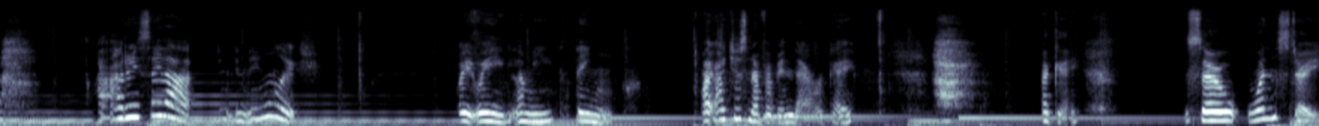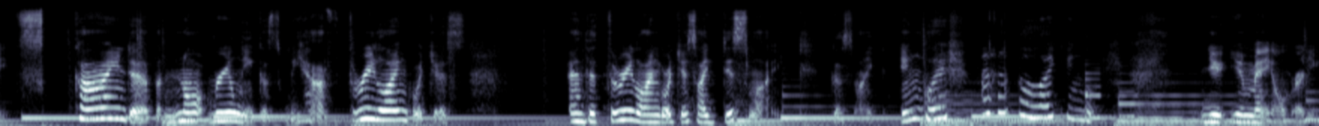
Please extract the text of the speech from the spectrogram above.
How do you say that in, in English? Wait, wait, let me think. I, I just never been there, okay? okay. So Wednesday, it's kinda, but not really, because we have three languages. And the three languages I dislike. Because like English, I like English. You you may already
